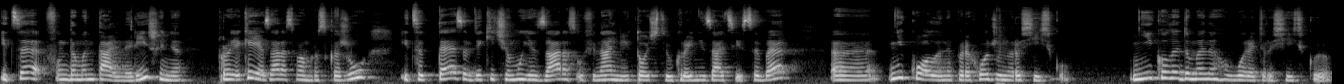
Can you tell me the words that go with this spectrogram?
І це фундаментальне рішення, про яке я зараз вам розкажу. І це те, завдяки чому я зараз у фінальній точці українізації себе е, ніколи не переходжу на російську. Ніколи до мене говорять російською,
